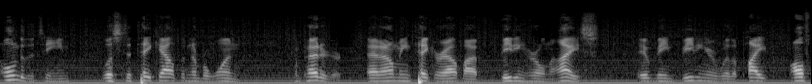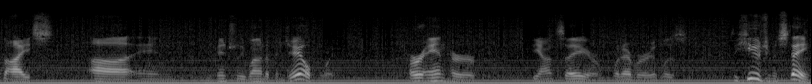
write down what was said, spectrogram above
onto the team was to take out the number one competitor. And I don't mean take her out by beating her on the ice. It would mean beating her with a pipe off the ice, uh, and eventually wound up in jail for it her and her fiance or whatever. It was a huge mistake.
